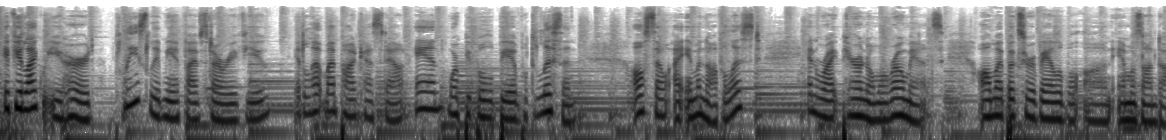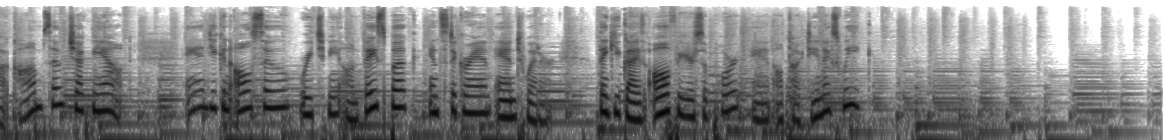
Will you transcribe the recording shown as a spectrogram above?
If you like what you heard, please leave me a five star review. It'll help my podcast out, and more people will be able to listen. Also, I am a novelist and write paranormal romance. All my books are available on Amazon.com, so check me out. And you can also reach me on Facebook, Instagram, and Twitter. Thank you guys all for your support, and I'll talk to you next week.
